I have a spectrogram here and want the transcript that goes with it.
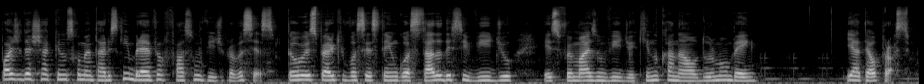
pode deixar aqui nos comentários que em breve eu faço um vídeo para vocês. Então eu espero que vocês tenham gostado desse vídeo. Esse foi mais um vídeo aqui no canal. Durmam bem e até o próximo.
